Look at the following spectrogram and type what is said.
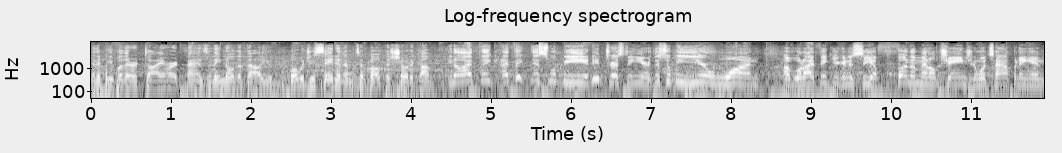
and the people that are diehard fans and they know the value, what would you say to them to about the show to come? You know, I think I think this will be an interesting year. This will be year one of what I think you're going to see a fundamental change in what's happening in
